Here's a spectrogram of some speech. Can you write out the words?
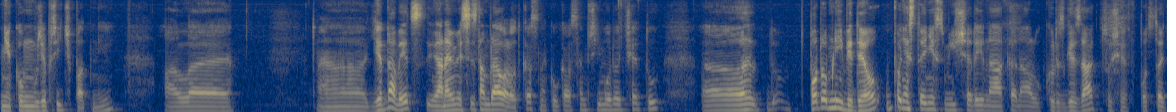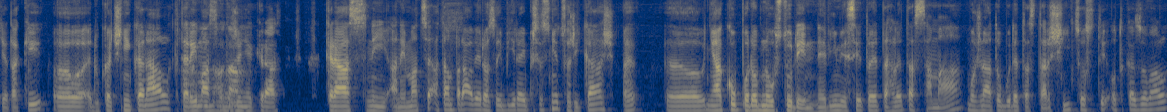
někomu může přijít špatný, ale jedna věc, já nevím, jestli jsi tam dával odkaz, nekoukal jsem přímo do chatu. Uh, podobný video, úplně stejně smíšeli na kanálu Kurzgesagt, což je v podstatě taky uh, edukační kanál, který má samozřejmě krás, krásný animace a tam právě rozebírají přesně, co říkáš, uh, uh, nějakou podobnou studii. Nevím, jestli to je tahle ta samá, možná to bude ta starší, co jsi odkazoval,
